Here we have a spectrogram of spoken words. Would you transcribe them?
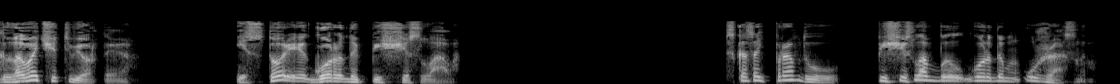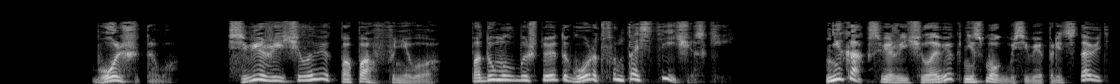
Глава четвертая. История города Пищеслава. Сказать правду, Пищеслав был городом ужасным. Больше того, свежий человек, попав в него, подумал бы, что это город фантастический. Никак свежий человек не смог бы себе представить,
